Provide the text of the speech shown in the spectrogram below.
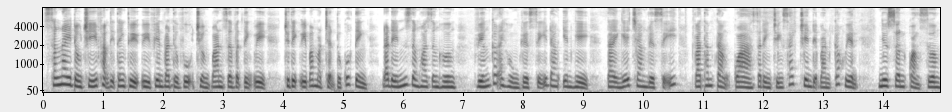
Sáng nay, đồng chí Phạm Thị Thanh Thủy, Ủy viên Ban Thường vụ, Trưởng ban Dân vận tỉnh ủy, Chủ tịch Ủy ban Mặt trận Tổ quốc tỉnh đã đến dân hoa dân hương viếng các anh hùng liệt sĩ đang yên nghỉ tại nghĩa trang liệt sĩ và thăm tặng quà gia đình chính sách trên địa bàn các huyện như Xuân, Quảng Sương.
